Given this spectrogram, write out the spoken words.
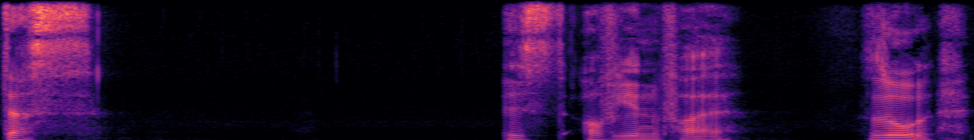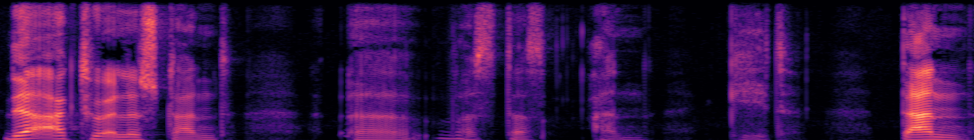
Das ist auf jeden Fall so der aktuelle Stand, äh, was das angeht. Dann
